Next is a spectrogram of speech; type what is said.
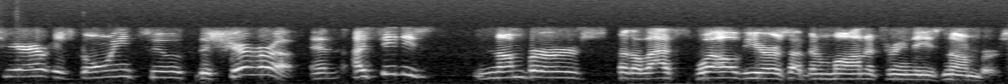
share is going to the sheriff. And I see these numbers for the last 12 years. I've been monitoring these numbers.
